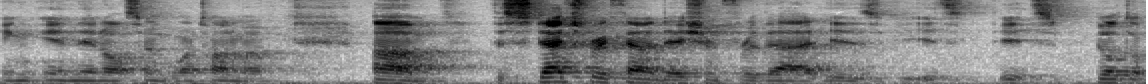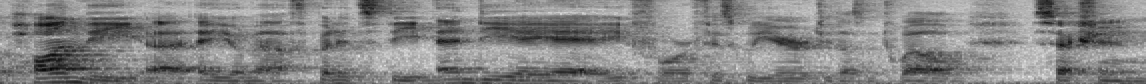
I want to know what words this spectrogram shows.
and, and then also in Guantanamo. Um, the statutory foundation for that is it's it's built upon the uh, AUMF, but it's the NDAA for fiscal year 2012, section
